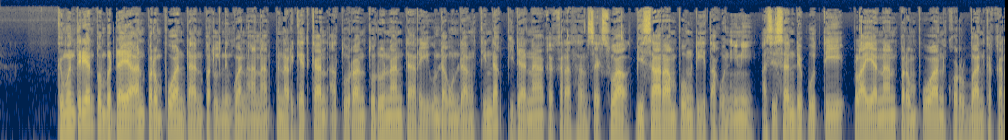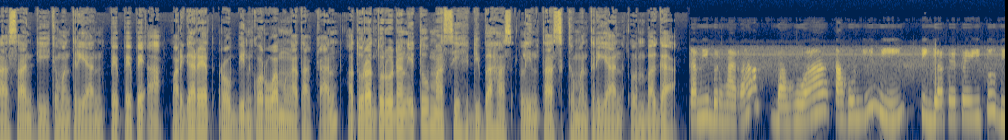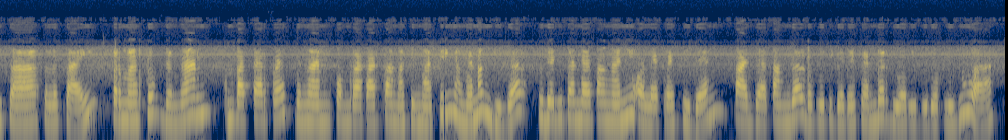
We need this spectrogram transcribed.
Kementerian Pemberdayaan Perempuan dan Perlindungan Anak menargetkan aturan turunan dari Undang-Undang Tindak Pidana Kekerasan Seksual bisa rampung di tahun ini. Asisten Deputi Pelayanan Perempuan Korban Kekerasan di Kementerian PPPA, Margaret Robin Korwa mengatakan, aturan turunan itu masih dibahas lintas kementerian lembaga. Kami berharap bahwa tahun ini 3 PP itu bisa selesai termasuk dengan empat perpres dengan pemrakarsa masing-masing yang memang juga sudah ditandatangani oleh Presiden pada tanggal 23 Desember 2022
